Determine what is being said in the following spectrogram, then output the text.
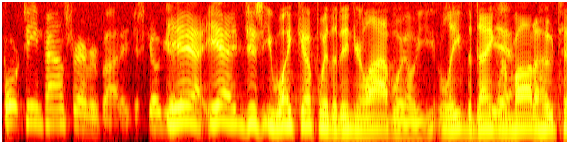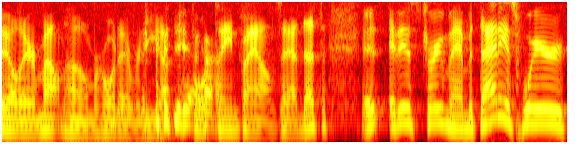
14 pounds for everybody. Just go get it. Yeah, yeah. Just you wake up with it in your live well. You leave the dang Yeah. Ramada Hotel there, Mountain Home or whatever, and you got Yeah. 14 pounds. Yeah, that's it, it is true, man. But that is where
